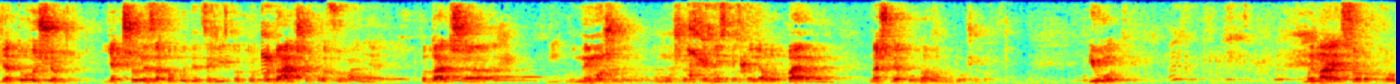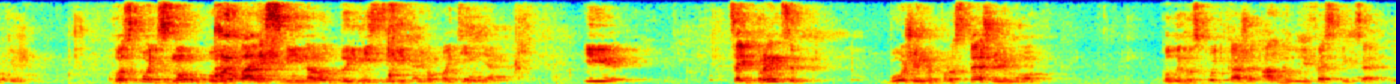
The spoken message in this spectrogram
для того, щоб, якщо не захопити це місто, то подальше просування, подальше неможливо, тому що це місто стояло первим на шляху народу Божого. І от, минає 40 років, Господь знову повертає свій народ до місця їхнього падіння. І цей принцип Божий ми простежуємо, коли Господь каже ангелу Єфеській церкві.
